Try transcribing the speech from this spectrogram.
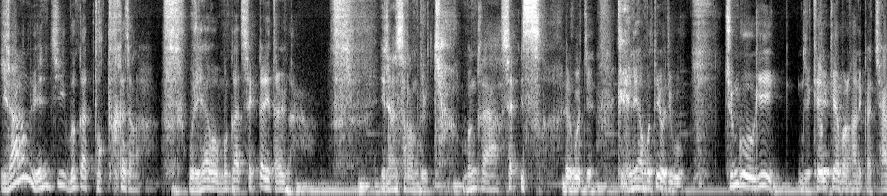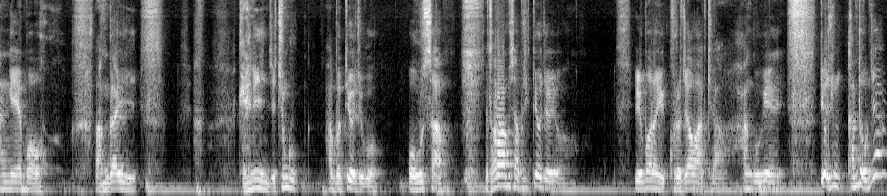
이란은 왠지 뭔가 독특하잖아. 우리하고 뭔가 색깔이 달라. 이란 사람들 참 뭔가 있어. 그리고 이제 괜히 한번 띄워주고 중국이 이제 개혁 개발을 하니까 장예모, 왕가위 괜히 이제 중국 한 번 띄워주고, 오우삼. 돌아가면서 한 번씩 띄워줘요. 일본의 구로자와 아키라. 한국에 띄워준 감독 없냐?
